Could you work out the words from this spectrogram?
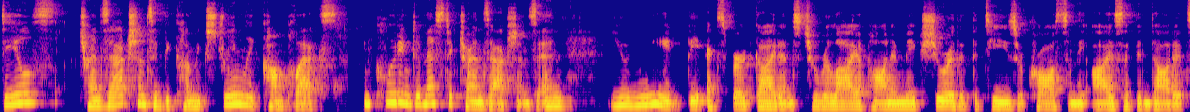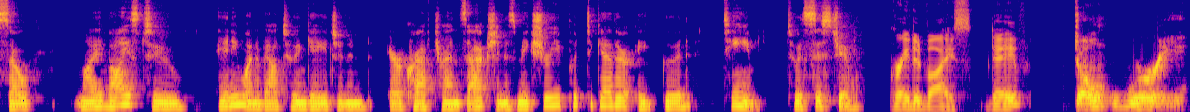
deals, transactions have become extremely complex, including domestic transactions. And you need the expert guidance to rely upon and make sure that the T's are crossed and the I's have been dotted. So, my advice to anyone about to engage in an aircraft transaction is make sure you put together a good team to assist you. Great advice. Dave? Don't worry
